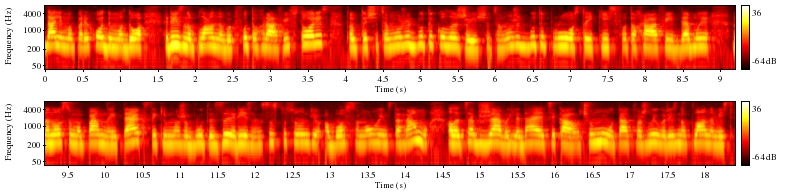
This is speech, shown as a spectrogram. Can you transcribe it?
Далі ми переходимо до різнопланових фотографій в сторіс, тобто, що це можуть бути колажі, що це можуть бути просто якісь фотографії, де ми наносимо певний текст, який може бути з різних застосунків або з самого інстаграму, але це вже виглядає цікаво. Чому так важлива різноплановість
